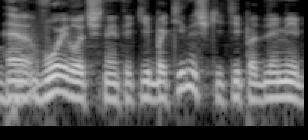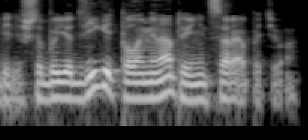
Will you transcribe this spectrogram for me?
угу. э, войлочные такие ботиночки, типа для мебели, чтобы ее двигать по ламинату и не царапать его.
